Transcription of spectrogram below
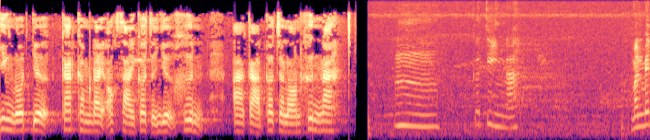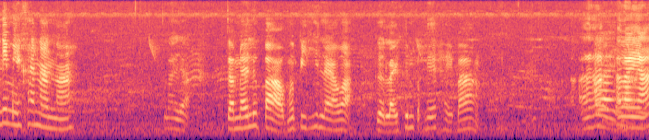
ยิ่งรถเยอะก๊าซคาร์บอนไดออกไซด์ก็จะเยอะขึ้น อากาศก็จะร้อนขึ้นนะ อืม ก็จริงนะ มันไม่ได้มีแค่นั้นนะ อะไรอะจำได้หรือเปล่าเมื่อปีที่แล้วอะเกิดอะไรขึ้นกับประเทศไทยบ้าง อะไรอะ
